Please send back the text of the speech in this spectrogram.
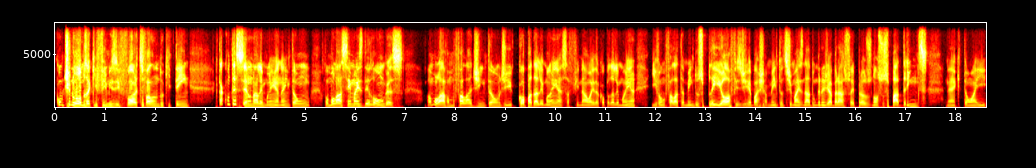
Continuamos aqui firmes e fortes falando do que tem que está acontecendo na Alemanha, né? Então, vamos lá, sem mais delongas. Vamos lá, vamos falar de então de Copa da Alemanha, essa final aí da Copa da Alemanha, e vamos falar também dos playoffs de rebaixamento. Antes de mais nada, um grande abraço aí para os nossos padrinhos, né, que estão aí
